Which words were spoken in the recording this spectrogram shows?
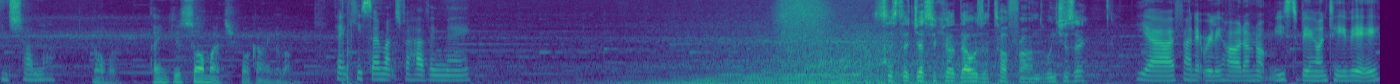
Inshallah. Noble. Thank you so much for coming along. Thank you so much for having me. Sister Jessica, that was a tough round, wouldn't you say? Yeah, I find it really hard. I'm not used to being on TV.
